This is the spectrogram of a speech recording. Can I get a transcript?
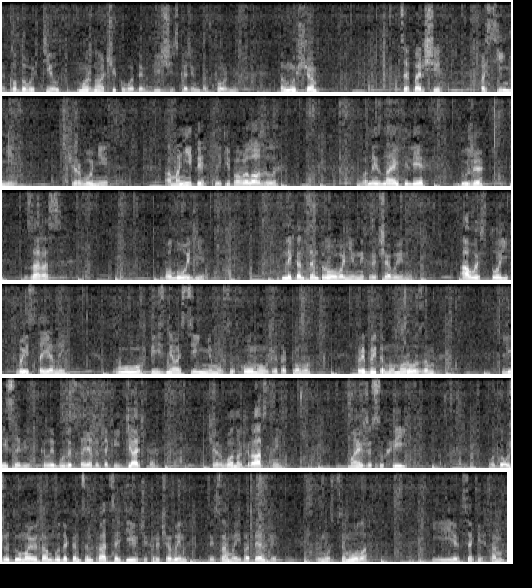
плодових тіл можна очікувати в більшій, скажімо так, формі. Тому що це перші осінні червоні аманіти, які повилазили. Вони, знаєте лі, дуже зараз вологі, не концентровані в них речовини. А ось той вистояний у пізньоосінньому, сухому, вже такому прибитому морозом лісові, коли буде стояти такий дядька, червоно-красний, майже сухий. Ото вже думаю, там буде концентрація діючих речовин, той самої батенки, і мусцимола і всяких там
